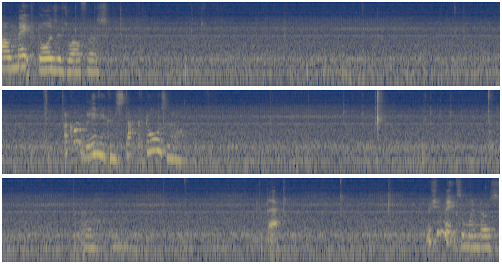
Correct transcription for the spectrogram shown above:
I'll make doors as well first. I can't believe you can stack doors now. Uh, there. We should make some windows.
